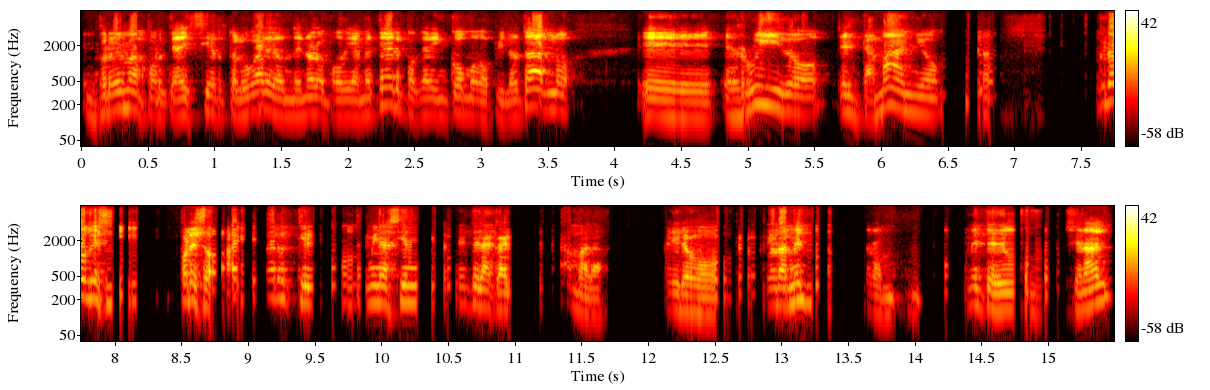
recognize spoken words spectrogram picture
en problema porque hay ciertos lugares donde no lo podía meter, porque era incómodo pilotarlo, eh, el ruido, el tamaño. Creo que sí, por eso hay que ver que cómo termina siendo la calidad de la cámara, pero, claramente, de uso profesional,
